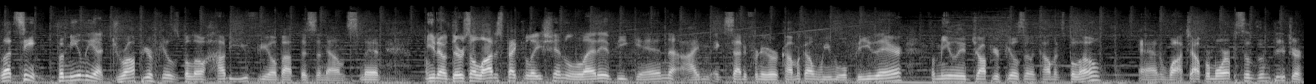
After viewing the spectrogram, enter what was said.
let's see. Familia, drop your feels below. How do you feel about this announcement? You know, there's a lot of speculation. Let it begin. I'm excited for New York Comic Con. We will be there. Familia, drop your feels in the comments below and watch out for more episodes in the future.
